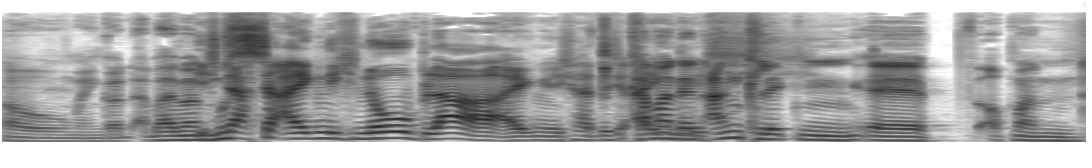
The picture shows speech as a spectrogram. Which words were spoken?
Oh mein Gott. Aber man Ich muss, dachte eigentlich no bla, eigentlich hatte ich kann man denn anklicken, äh, ob man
